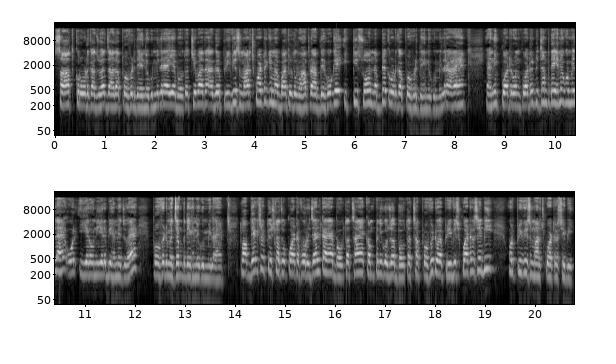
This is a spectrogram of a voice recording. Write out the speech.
सात करोड़ का जो है ज़्यादा प्रॉफिट देखने को मिल रहा है, ये बहुत अच्छी बात है। अगर प्रीवियस मार्च क्वार्टर की मैं बात करूँ तो वहाँ पर आप देखोगे इक्कीस करोड़ का प्रॉफिट देखने को मिल रहा है। यानी क्वार्टर वन क्वार्टर भी जंप देखने को मिला है और ईयर ऑन ईयर भी हमें जो है प्रॉफिट में जंप देखने को मिला है। तो आप देख सकते हो इसका जो क्वार्टर फोर रिज़ल्ट आया, बहुत अच्छा है। कंपनी को जो है बहुत अच्छा प्रॉफिट हुआ प्रीवियस क्वार्टर से भी और प्रीवियस मार्च क्वार्टर से भी।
